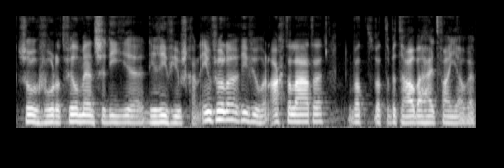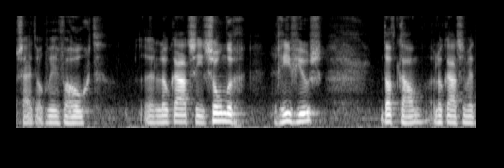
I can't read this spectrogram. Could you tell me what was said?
Zorg ervoor dat veel mensen die, die reviews gaan invullen, review gaan achterlaten. Wat, wat de betrouwbaarheid van jouw website ook weer verhoogt. Locatie zonder reviews, dat kan. Een locatie met,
